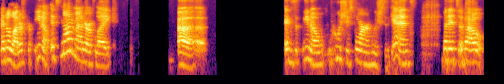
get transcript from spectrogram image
And a lot of, you know, it's not a matter of like, uh, ex- you know, who she's for and who she's against, but it's about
